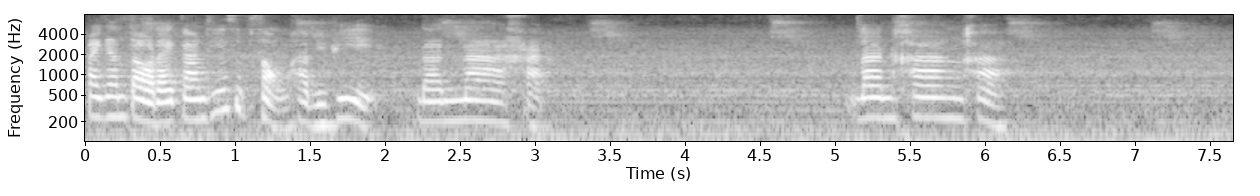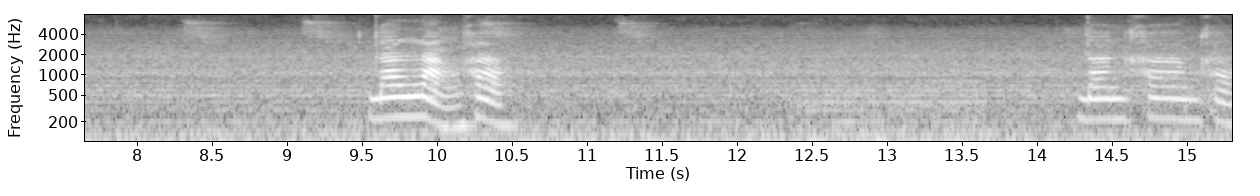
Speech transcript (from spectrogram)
ไปกันต่อรายการที่ 12 ค่ะพี่พี่ด้านหน้าค่ะ ด้านข้างค่ะ ด้านหลังค่ะ ด้านข้างค่ะ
